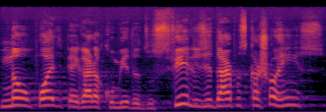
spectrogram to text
não pode pegar a comida dos filhos e dar para os cachorrinhos.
